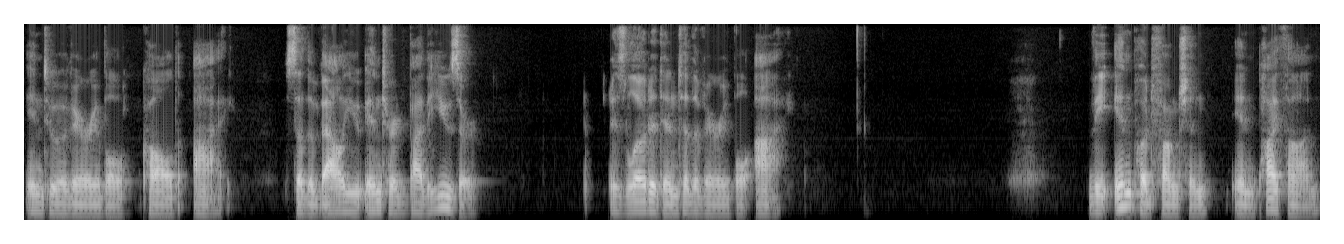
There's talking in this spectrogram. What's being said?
into a variable called i. So the value entered by the user is loaded into the variable i. The input function in Python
